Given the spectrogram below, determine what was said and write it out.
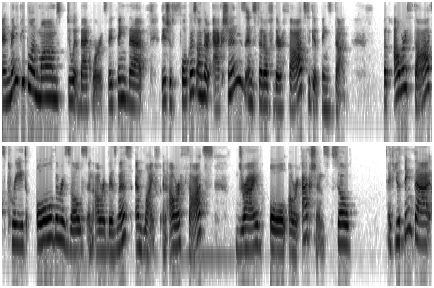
And many people and moms do it backwards. They think that they should focus on their actions instead of their thoughts to get things done. But our thoughts create all the results in our business and life, and our thoughts drive all our actions. So if you think that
